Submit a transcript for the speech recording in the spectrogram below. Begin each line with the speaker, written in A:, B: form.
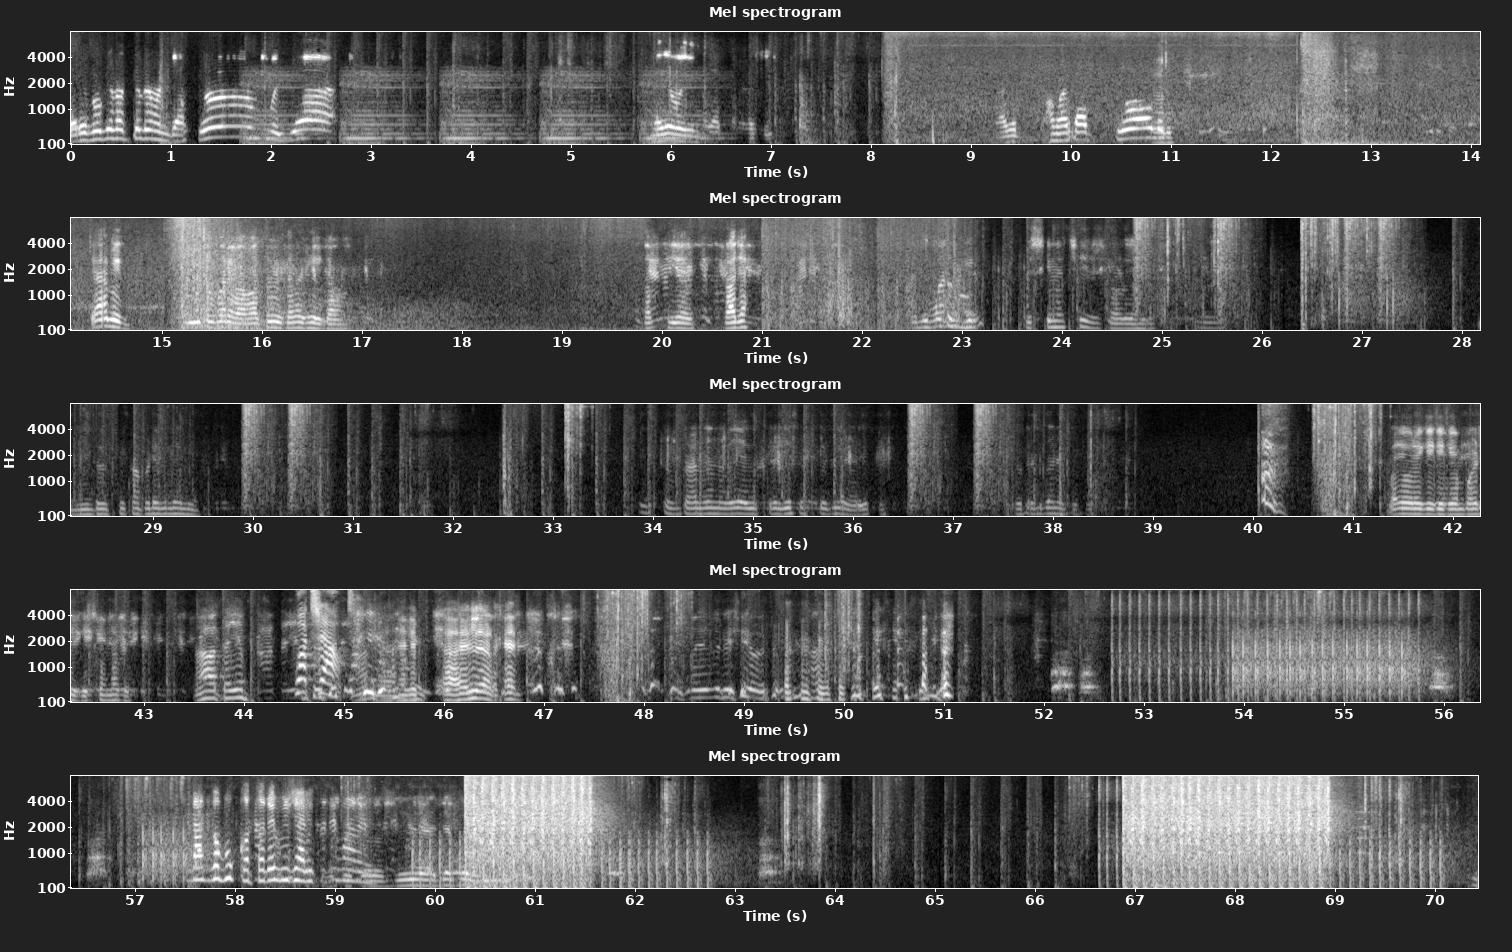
A: गरीबों के साथ चल रहे मन भैया। मेरे वही अरे हमारे साथ क्यों आए
B: क्या भी? यूट्यूबर है बाबा तू कैसा खेल रहा हूँ। ये राजा।
A: अभी तो गिर
B: इसकी ने अच्छी शॉट गई
A: नहीं तो उसके कपड़े भी ले लो गार्डन भैया विक्टर जैसे स्कूटी है इसमें तो। रेड गन है
B: भाई और एक एक गेम पड़ी किसको ना भी
A: हाँ तैयब
C: Watch out!
B: पहले पहले लड़का
D: करता रे बिचारी को मारे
